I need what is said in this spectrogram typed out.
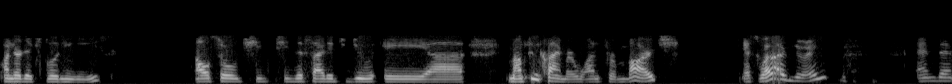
100 Exploding Knees. Also, she she decided to do a uh, mountain climber one for March. Guess what I'm doing? And then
